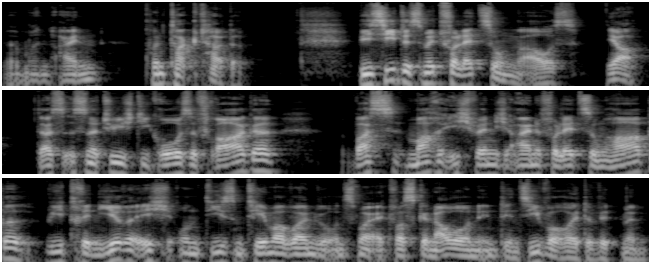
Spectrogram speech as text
wenn man einen Kontakt hatte. Wie sieht es mit Verletzungen aus? Ja, das ist natürlich die große Frage. Was mache ich, wenn ich eine Verletzung habe? Wie trainiere ich? Und diesem Thema wollen wir uns mal etwas genauer und intensiver heute widmen.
